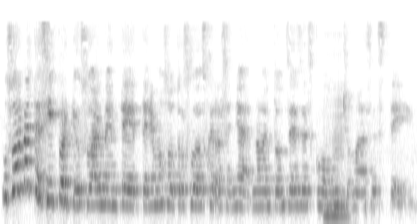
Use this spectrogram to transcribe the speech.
Usualmente sí, porque usualmente tenemos otros juegos que reseñar, ¿no? Entonces es como mucho más este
